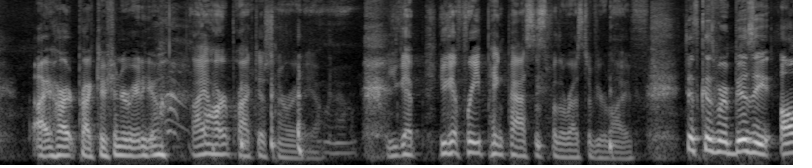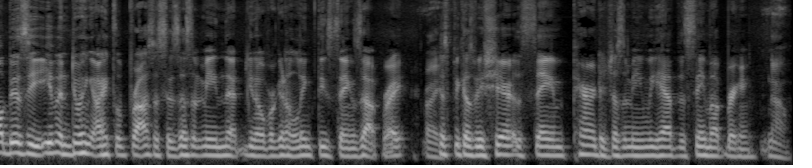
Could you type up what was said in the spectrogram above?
I heart practitioner radio. I heart practitioner radio. You get you get free pink passes for the rest of your life. Just because we're busy, all busy, even doing ITIL processes doesn't mean that you know we're going to link these things up, right? Right. Just because we share the same parentage doesn't mean we have the same upbringing. No.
